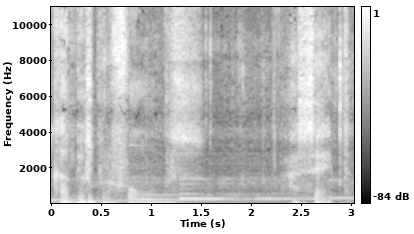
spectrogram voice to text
cambios profundos. Aceita.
